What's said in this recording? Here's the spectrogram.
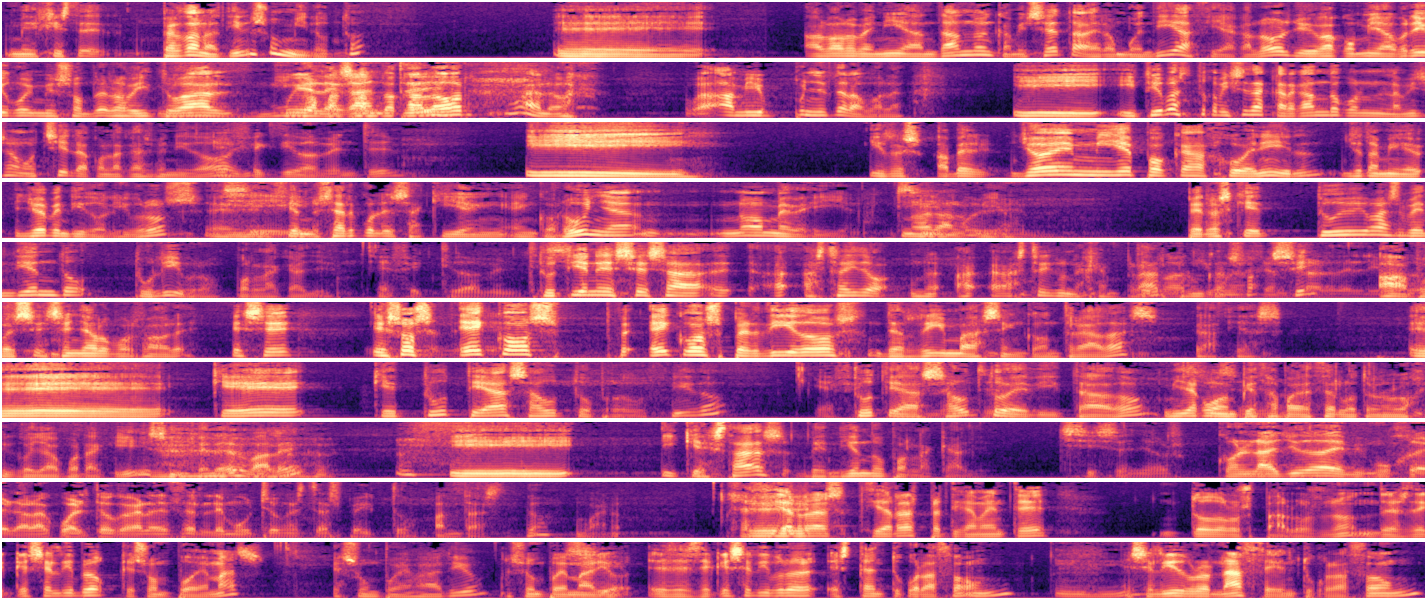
me dijiste, perdona, ¿tienes un minuto? Eh, Álvaro venía andando en camiseta, era un buen día, hacía calor, yo iba con mi abrigo y mi sombrero habitual, Muy iba pasando elegante. calor, bueno, a mi puñetera bola. Y, y tú ibas en tu camiseta cargando con la misma mochila con la que has venido hoy. Efectivamente. Y, y a ver, yo en mi época juvenil, yo también he, yo he vendido libros en Sí. ediciones Hércules aquí en, en Coruña, no me veía, no Sí, era lo mío. bien. Pero es que tú ibas vendiendo tu libro por la calle. Efectivamente. Tú sí. tienes esa, eh, has traído, una- has traído un ejemplar, por un un caso? libro, ah, pues enséñalo por favor. eh. Ese, esos ecos, ecos perdidos de rimas encontradas. Gracias. Eh, que, que tú te has autoproducido, tú te has autoeditado. Mira cómo empieza a aparecer lo tecnológico ya por aquí, sin querer, ¿vale? Y, y que estás vendiendo por la calle. Sí, señor. Con la ayuda de mi mujer, a la cual tengo que agradecerle mucho en este aspecto. Fantástico. Bueno. O sea, Eh, cierras, cierras prácticamente todos los palos, ¿no? Desde que ese libro, que son poemas, Es un poemario. es un poemario, desde que ese libro está en tu corazón, ese libro nace en tu corazón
